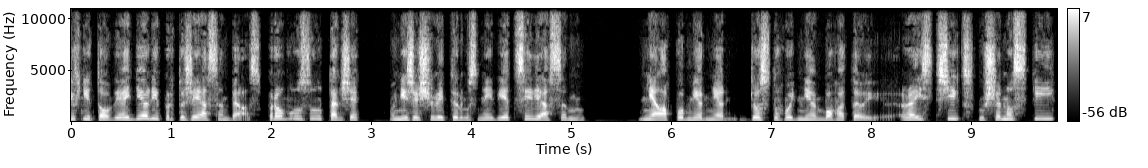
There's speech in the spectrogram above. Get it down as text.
Všichni to věděli, protože já jsem byla z provozu, takže oni řešili ty různé věci. Já jsem měla poměrně dost hodně bohatý rejstřík zkušeností,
